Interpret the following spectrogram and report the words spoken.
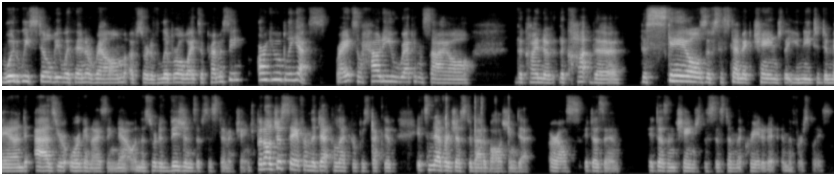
Would we still be within a realm of sort of liberal white supremacy? Arguably, yes, right? So how do you reconcile the kind of the the the scales of systemic change that you need to demand as you're organizing now and the sort of visions of systemic change. But I'll just say from the Debt Collective perspective, it's never just about abolishing debt or else it doesn't, it doesn't change the system that created it in the first place.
